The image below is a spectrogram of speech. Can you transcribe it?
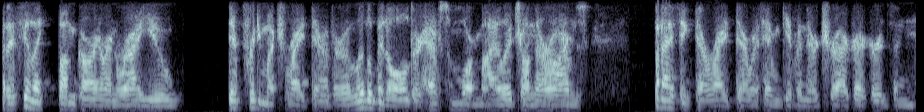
but I feel like Bumgarner and Ryu they're pretty much right there. They're a little bit older, have some more mileage on their arms, but I think they're right there with him given their track records. And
